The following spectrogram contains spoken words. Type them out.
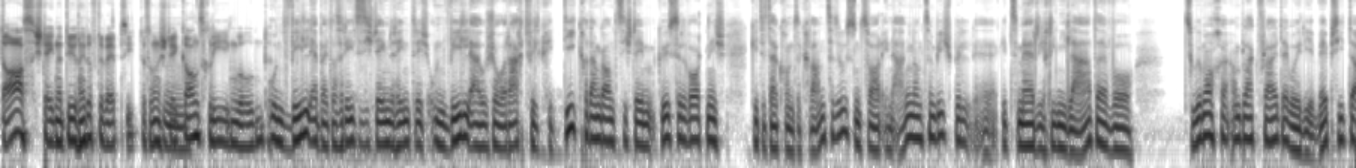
das steht natürlich nicht auf der Webseite, sondern steht mm. ganz klein irgendwo unten. Und weil eben das Riesensystem dahinter ist und weil auch schon recht viel Kritik an diesem ganzen System geäußert worden ist, gibt es auch Konsequenzen daraus. Und zwar in England zum Beispiel äh, gibt es mehrere kleine Läden, die zumachen am Black Friday, die ihre Webseite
